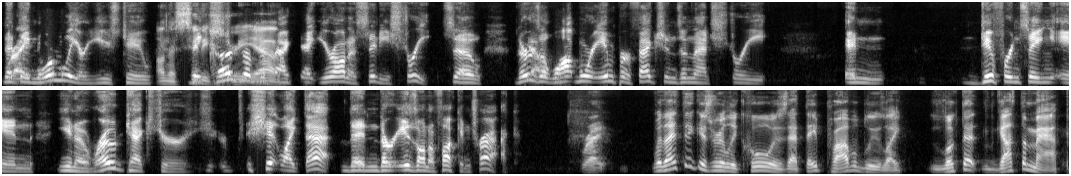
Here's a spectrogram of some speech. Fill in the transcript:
that they normally are used to on the city because street. of Yeah, the fact that you're on a city street. So there's Yeah. a lot more imperfections in that street and differencing in, you know, road texture, sh- shit like that than there is on a fucking track. Right. what I think is really cool is that they probably like looked at got the map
